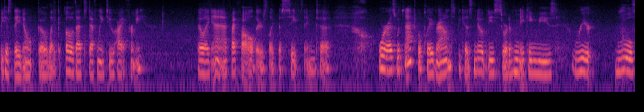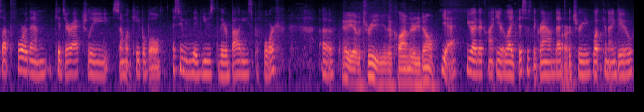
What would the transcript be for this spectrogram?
because they don't go like, oh, that's definitely too high for me. They're like, eh, if I fall, there's like the safe thing to. Whereas with natural playgrounds, because nobody's sort of making these re- rules up for them, kids are actually somewhat capable, assuming they've used their bodies before, of Yeah, you have a tree, you either climb it or you don't. yeah, you either climb, you're like, this is the ground, that's the tree, what can I do?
